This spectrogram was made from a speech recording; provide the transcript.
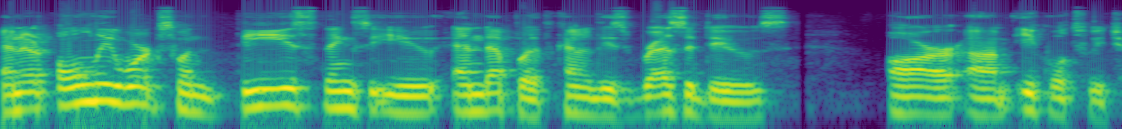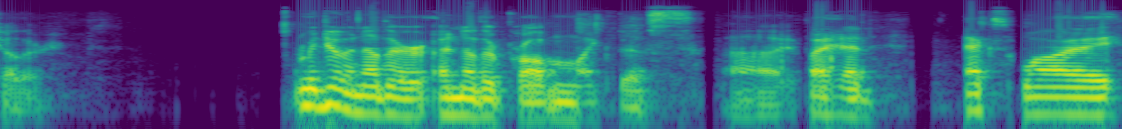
And it only works when these things that you end up with, kind of these residues, are um, equal to each other. Let me do another another problem like this. Uh, if I had xy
